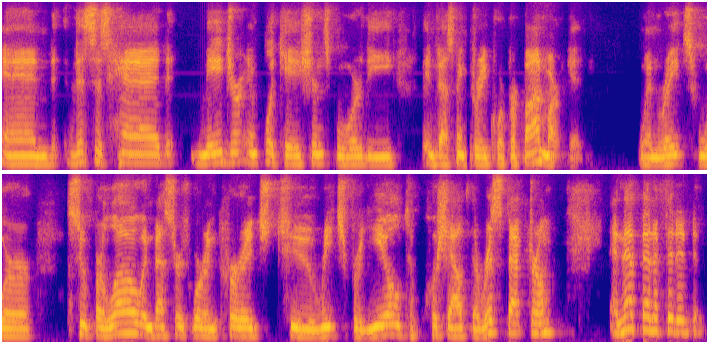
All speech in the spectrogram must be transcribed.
and this has had major implications for the investment grade corporate bond market. When rates were super low, investors were encouraged to reach for yield to push out the risk spectrum. And that benefited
